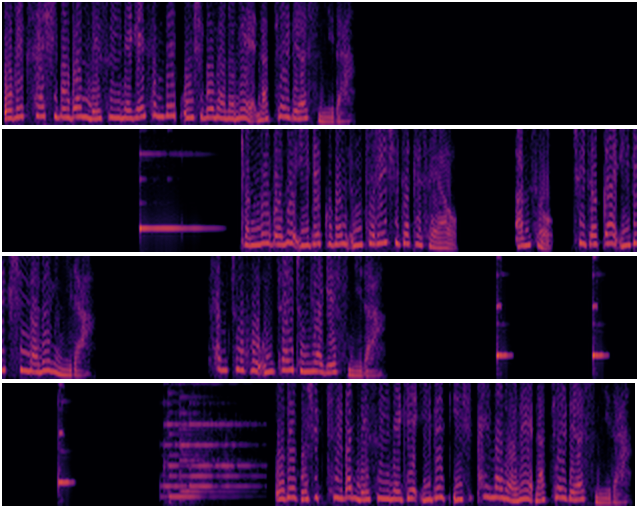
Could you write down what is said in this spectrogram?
545번 매수인에게 355만 원에 낙찰되었습니다. 경매번호 209번 응찰을 시작하세요. 암소, 최저가 210만원입니다. 3초 후 응찰 종료하겠습니다. (557번) 매수인에게 (228만원에) 낙찰되었습니다.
